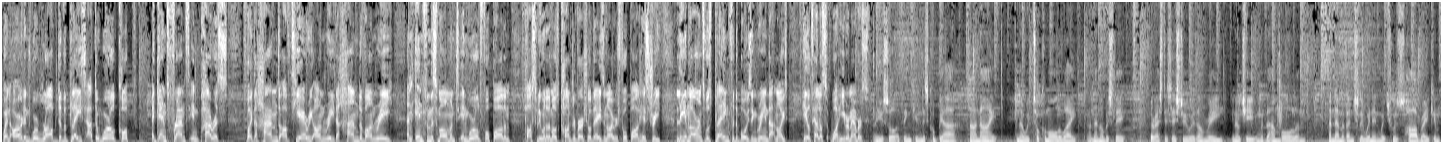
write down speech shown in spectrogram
when Ireland were robbed of a place at the World Cup against France in Paris by the hand of Thierry Henry, the hand of Henry, an infamous moment in world football and possibly one of the most controversial days in Irish football history. Liam Lawrence was playing for the boys in green that night. He'll tell us what he remembers. And you're sort of thinking this could be our, our night. You know, we took them all away, and then obviously the rest is history with Henry, you know, cheating with the handball and, and them eventually winning, which was heartbreaking.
